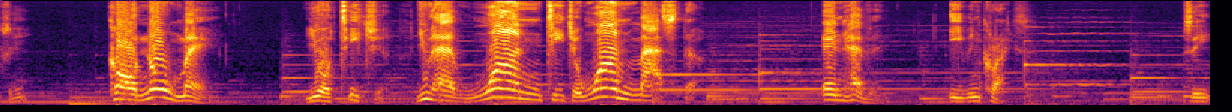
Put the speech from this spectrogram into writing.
See, call no man your teacher. You have one teacher, one master in heaven, even Christ. See,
